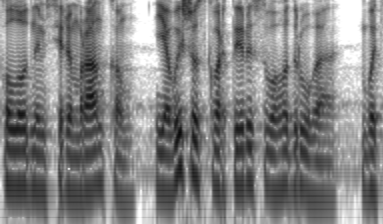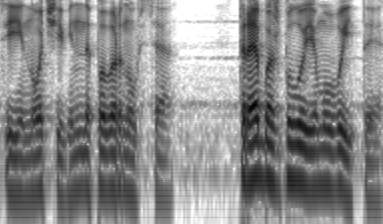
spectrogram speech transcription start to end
Холодним сірим ранком я вийшов з квартири свого друга, бо цієї ночі він не повернувся. Треба ж було йому вийти.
